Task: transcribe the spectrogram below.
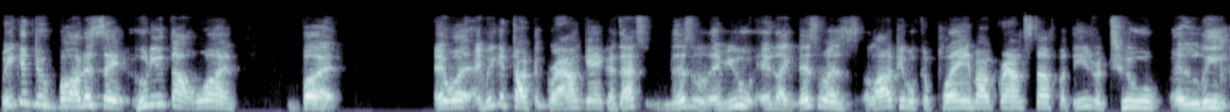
We can do both. I'm just saying, who do you thought won? But it was we could talk the ground game because that's this was if you if like this was a lot of people complain about ground stuff, but these were two elite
